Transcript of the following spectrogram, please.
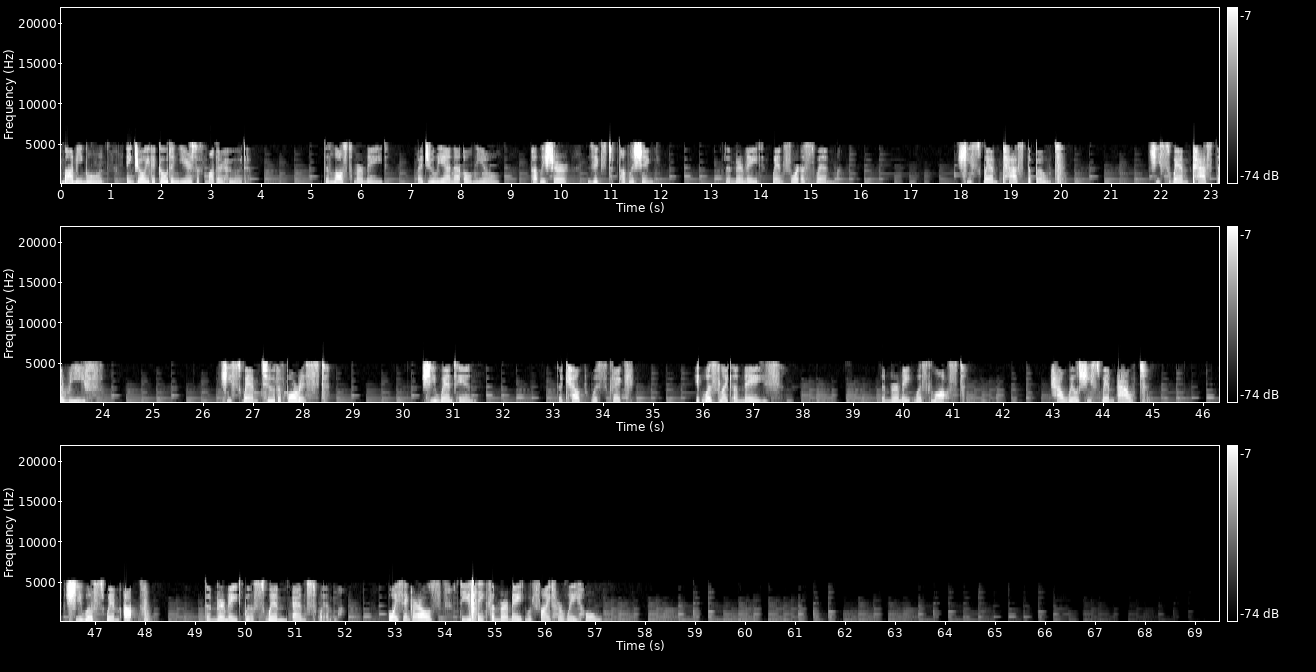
Mammy Moon Enjoy the Golden Years of Motherhood. The Lost Mermaid by Juliana O'Neill, publisher Xist Publishing. The mermaid went for a swim. She swam past the boat. She swam past the reef. She swam to the forest. She went in. The kelp was thick. It was like a maze. The mermaid was lost. How will she swim out? She will swim up. The mermaid will swim and swim. Boys and girls, do you think the mermaid would find her way home?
